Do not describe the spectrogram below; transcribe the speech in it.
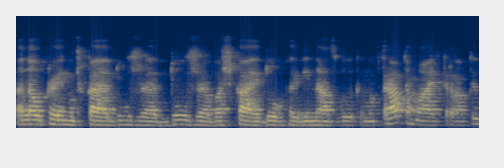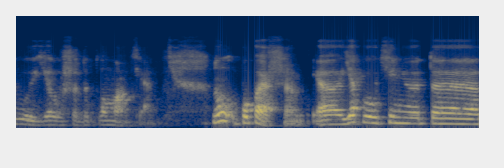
на Україну чекає дуже дуже важка і довга війна з великими втратами. а Альтернативою є лише дипломатія. Ну, по-перше, е, як ви оцінюєте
